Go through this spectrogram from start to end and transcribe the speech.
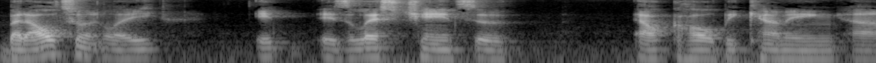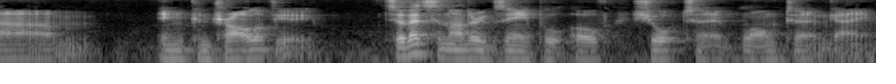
but ultimately it is less chance of alcohol becoming um, in control of you. So that's another example of short term, long term game.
